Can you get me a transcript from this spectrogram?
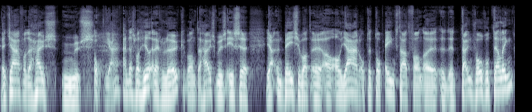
het jaar van de huismus. Oh, ja. En dat is wel heel erg leuk, want de huismus is eh, ja, een beestje wat eh, al, al jaren op de top 1 staat van eh, de tuinvogeltelling.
